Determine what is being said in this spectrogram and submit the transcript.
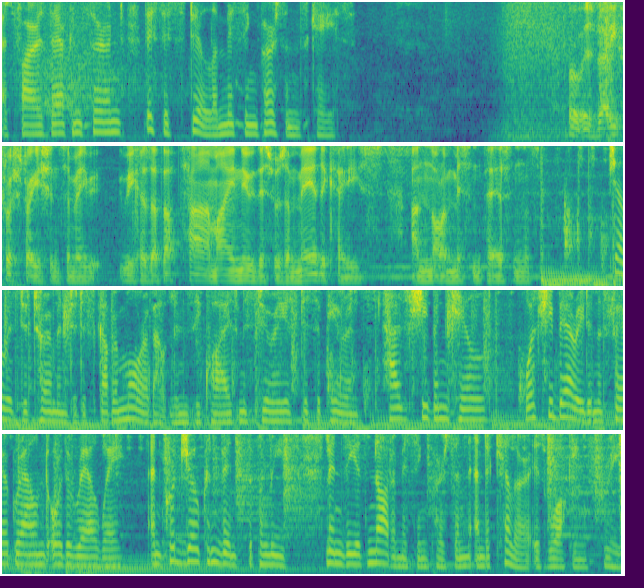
As far as they're concerned, this is still a missing persons case. Well, it was very frustrating to me because at that time I knew this was a murder case and not a missing persons. Joe is determined to discover more about Lynsey Quy's mysterious disappearance. Has she been killed? Was she buried in the fairground or the railway? And could Joe convince the police Lynsey is not a missing person and a killer is walking free?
